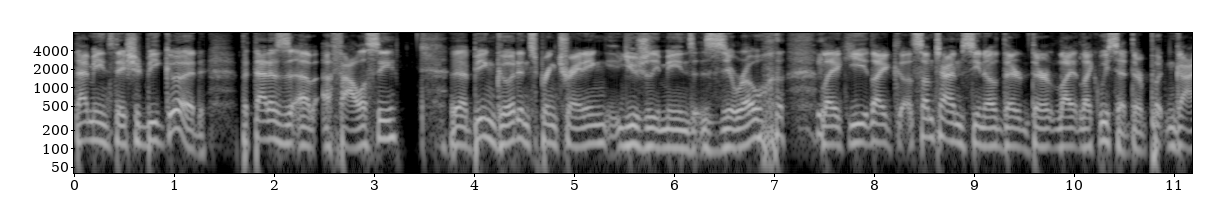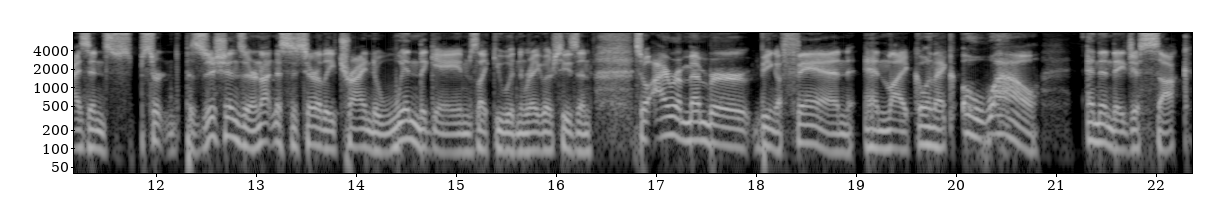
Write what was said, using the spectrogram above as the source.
That means they should be good. But that is a, a fallacy. Uh, being good in spring training usually means zero. like you, like sometimes you know they're they're like like we said they're putting guys in certain positions. They're not necessarily trying to win the games like you would in regular season. So I remember being a fan and like going like, oh wow. And then they just suck,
